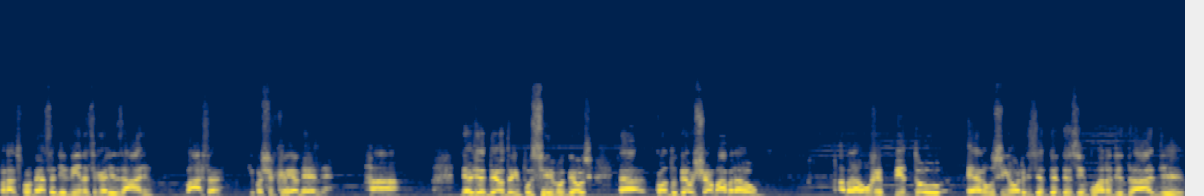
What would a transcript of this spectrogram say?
para as promessas divinas se realizarem, basta que você creia nele. Ah. Deus é Deus do impossível. Deus, é, quando Deus chama Abraão, Abraão, repito, era um senhor de 75 anos de idade,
